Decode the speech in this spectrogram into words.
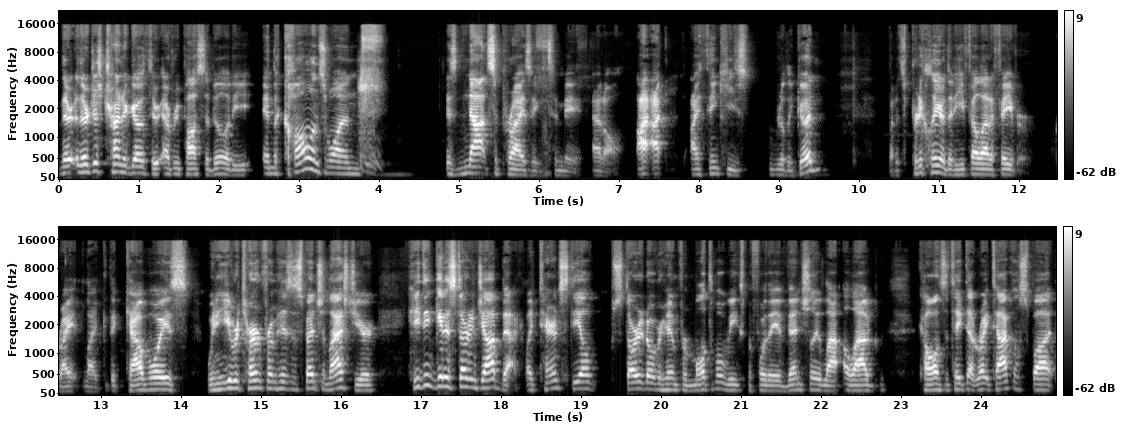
they're they're just trying to go through every possibility, and the Collins one is not surprising to me at all. I I, I think he's really good, but it's pretty clear that he fell out of favor, right? Like the Cowboys when he returned from his suspension last year, he didn't get his starting job back. Like Terence Steele started over him for multiple weeks before they eventually allowed Collins to take that right tackle spot.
